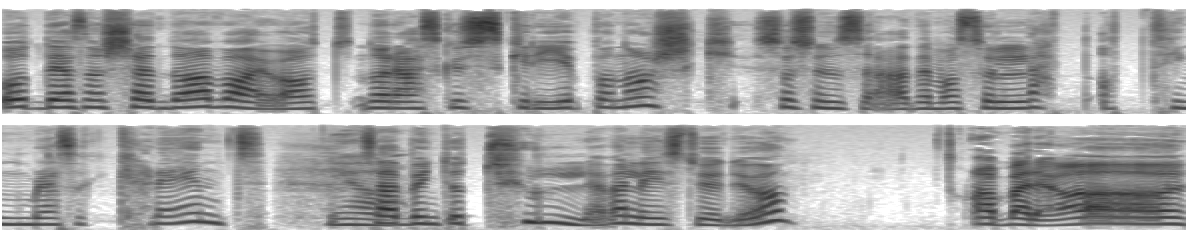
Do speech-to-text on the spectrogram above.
Og det som skjedde da, var jo at når jeg skulle skrive på norsk, så syntes jeg det var så lett at ting ble så kleint. Ja. Så jeg begynte å tulle veldig i studio. Jeg bare ja,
